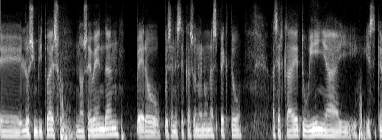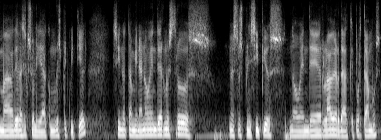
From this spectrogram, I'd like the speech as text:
eh, los invito a eso, no se vendan, pero pues en este caso no en un aspecto acerca de tu viña y, este tema de la sexualidad, como lo explicó Itiel, sino también a no vender nuestros, nuestros principios, no vender la verdad que portamos,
